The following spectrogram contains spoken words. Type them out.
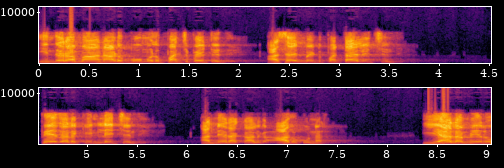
ఇందిరమ్మ ఆనాడు భూములు పంచిపెట్టింది. అసైన్మెంట్ పట్టాలు ఇచ్చింది. పేదలకు ఇండ్లు ఇచ్చింది. అన్ని రకాలుగా ఆదుకున్నారు. ఇవాళ మీరు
